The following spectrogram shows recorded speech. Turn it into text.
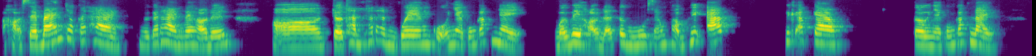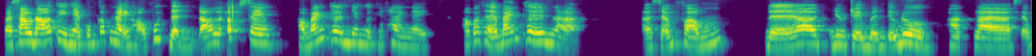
họ sẽ bán cho khách hàng người khách hàng đây họ đến họ trở thành khách hàng quen của nhà cung cấp này bởi vì họ đã từng mua sản phẩm huyết áp huyết áp cao từ nhà cung cấp này. Và sau đó thì nhà cung cấp này họ quyết định đó là upsell họ bán thêm cho người khách hàng này. Họ có thể bán thêm là uh, sản phẩm để ờ, điều trị bệnh tiểu đường hoặc là sản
